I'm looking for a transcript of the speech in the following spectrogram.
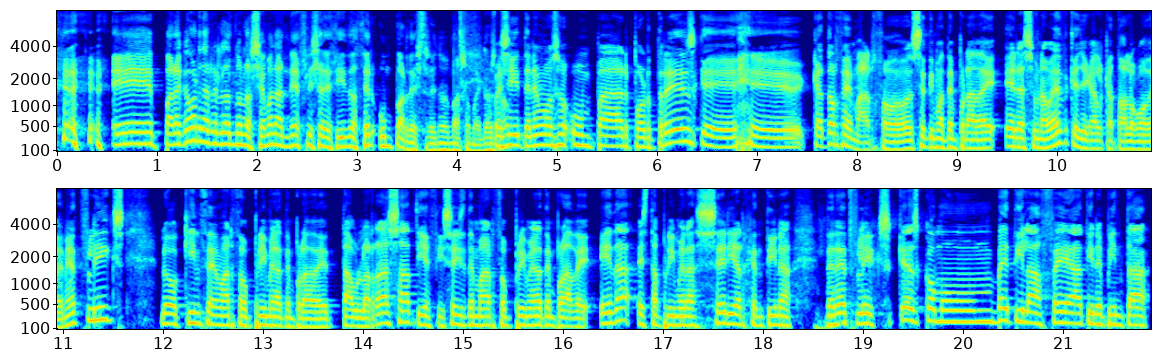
eh, para acabar de arreglando la semana, Netflix ha decidido hacer un par de estrenos más o menos. Pues sí, tenemos un par por tres que 14 de marzo, séptima temporada de Érase una vez, que llega al catálogo de Netflix. Luego 15 de marzo, primera temporada de Taula Rasa. 16 de marzo, primera temporada de EDA, esta primera serie argentina de Netflix, que es como un Betty la Fea, tiene pinta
